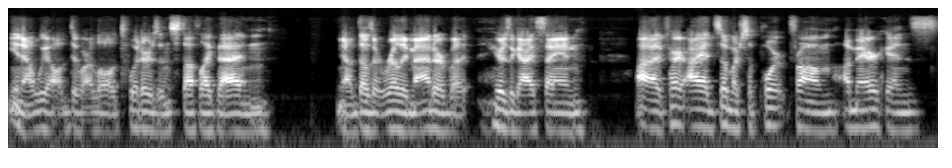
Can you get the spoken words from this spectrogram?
you know we all do our little twitters and stuff like that and you know does it really matter but here's a guy saying I've heard, I had so much support from Americans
